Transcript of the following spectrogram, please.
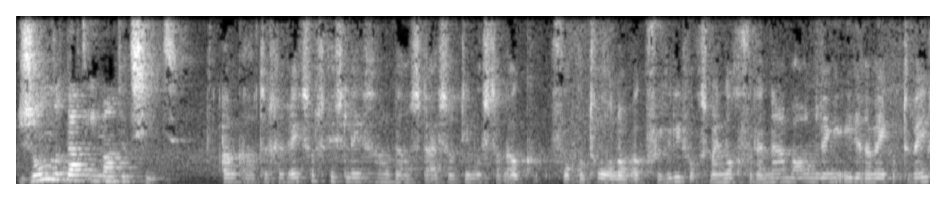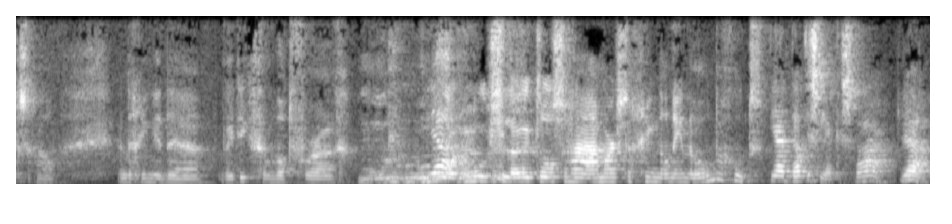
zonder dat iemand het ziet? Anke had de gereedschapskist leeggehaald bij ons thuis. Want die moest dan ook voor controle, ook voor jullie volgens mij nog voor de nabehandelingen, iedere week op de weegschaal. En dan gingen de, weet ik veel wat voor moersleutels, hamers, dat ging dan in de ronde goed. Ja, dat is lekker zwaar. Ja, Ja.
